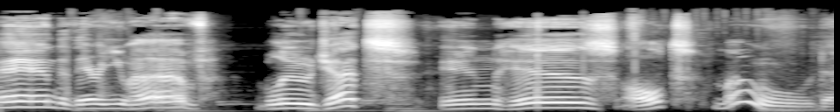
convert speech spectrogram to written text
And there you have Blue Jet in his alt mode.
